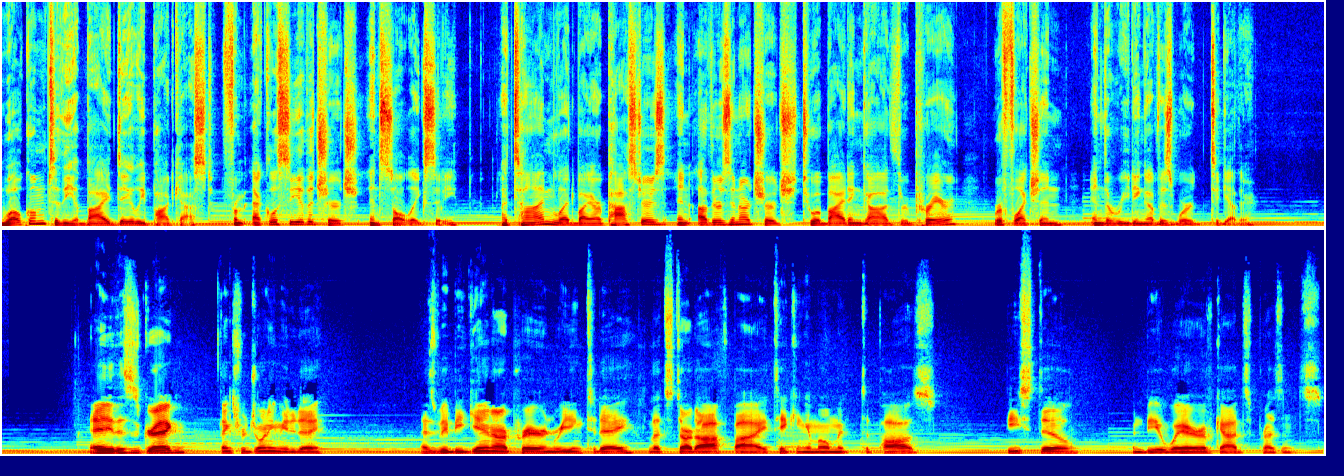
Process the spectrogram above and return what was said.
Welcome to the Abide Daily podcast from Ecclesia of the Church in Salt Lake City, a time led by our pastors and others in our church to abide in God through prayer, reflection, and the reading of His Word together. Hey, this is Greg. Thanks for joining me today. As we begin our prayer and reading today, let's start off by taking a moment to pause, be still, and be aware of God's presence.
